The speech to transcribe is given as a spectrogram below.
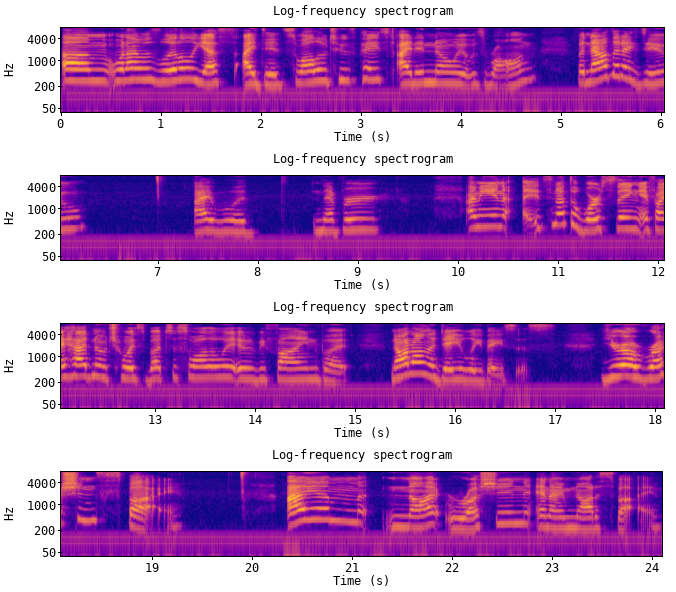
Um, when I was little, yes, I did swallow toothpaste. I didn't know it was wrong, but now that I do, I would never. I mean, it's not the worst thing. If I had no choice but to swallow it, it would be fine, but not on a daily basis. You're a Russian spy. I am not Russian and I'm not a spy.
